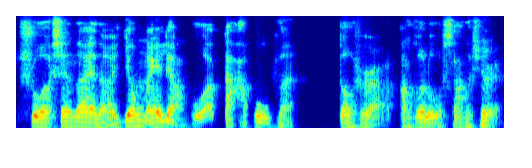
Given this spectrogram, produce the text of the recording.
说现在的英美两国大部分都是盎格鲁撒克逊人，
